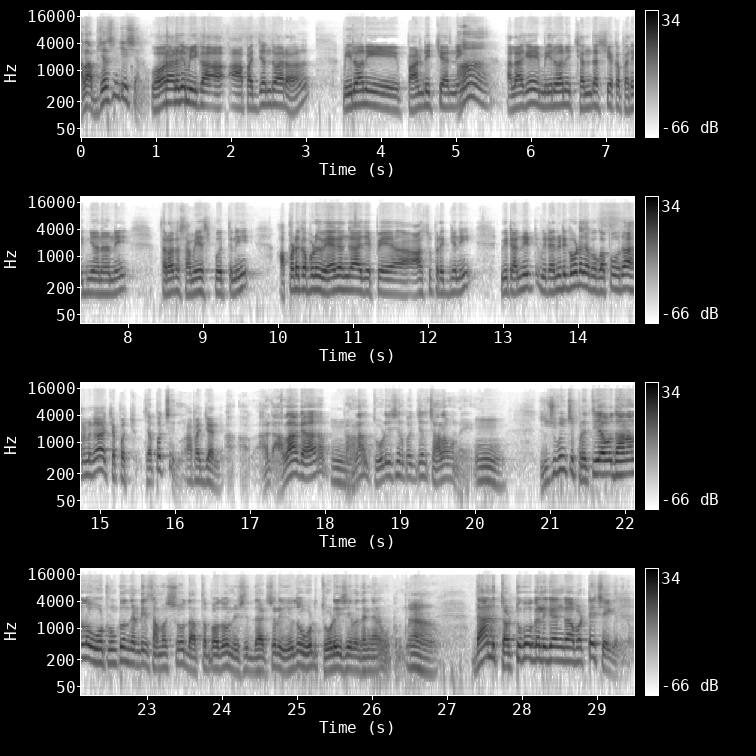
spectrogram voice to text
అలా అభ్యాసం చేశాను. ఓవరాల్గా మీకు ఆ- పద్యం ద్వారా మీలోని పాండిత్యాన్ని అలాగే మీలోని ఛందస్సు యొక్క పరిజ్ఞానాన్ని తర్వాత సమయస్ఫూర్తిని అప్పటికప్పుడు వేగంగా చెప్పే ఆసు ప్రజ్ఞని వీటన్నిటి వీటన్నిటికి కూడా ఒక గొప్ప ఉదాహరణగా చెప్పొచ్చు. చెప్పొచ్చు ఇది. ఆ పద్యాన్ని. అలాగా ప్రాణాలు తోడేసిన పద్యాలు చాలా ఉన్నాయి. ఇంచుమించు ప్రతి అవధానంలో ఒకటి ఉంటుందండి. సమస్య దత్తపదో నిషిద్ధాక్షరం ఏదో ఒకటి తోడేసే విధంగానే ఉంటుంది. దాన్ని తట్టుకోగలిగాం కాబట్టే చేయగలిగాం.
